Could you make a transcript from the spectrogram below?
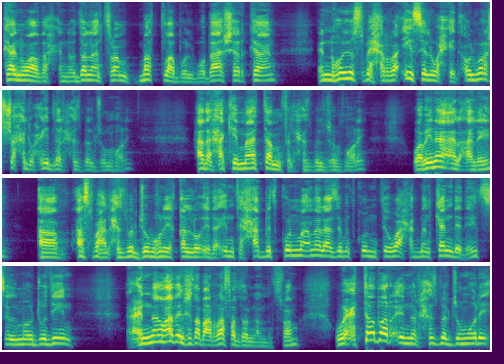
كان واضح إنه دونالد ترامب مطلبه المباشر كان إنه يصبح الرئيس الوحيد أو المرشح الوحيد للحزب الجمهوري. هذا الحكي ما تم في الحزب الجمهوري. وبناء عليه أصبح الحزب الجمهوري قال له إذا أنت حابب تكون معنا لازم تكون أنت واحد من candidates الموجودين. عندنا وهذا الشيء طبعا رفضه دونالد ترامب. واعتبر إنه الحزب الجمهوري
